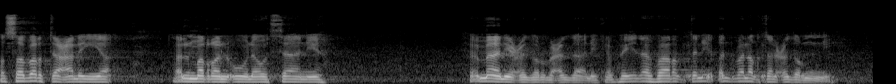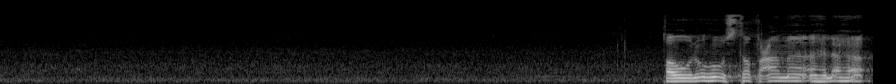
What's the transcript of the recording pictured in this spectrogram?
فصبرت علي المرة الأولى والثانية. فما لي عذر بعد ذلك. فإذا فارقتني قد بلغت العذر مني. قوله استطعم أهلها.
